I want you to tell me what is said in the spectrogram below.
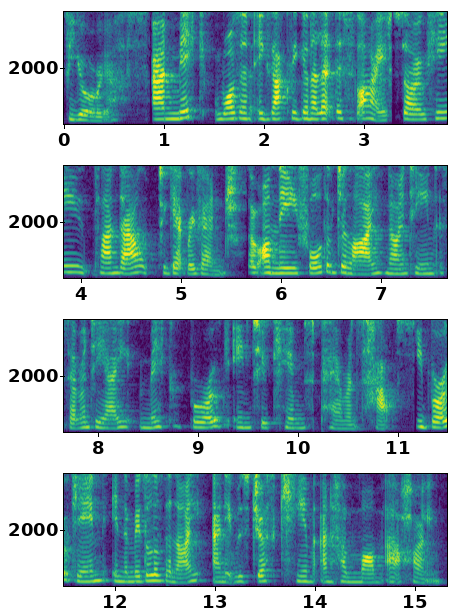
furious. And Mick wasn't exactly going to let this slide, so he planned out to get revenge. So on the 4th of July 1978, Mick broke into Kim's parents' house. He broke in in the middle of the night and it was just Kim and her mom at home.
